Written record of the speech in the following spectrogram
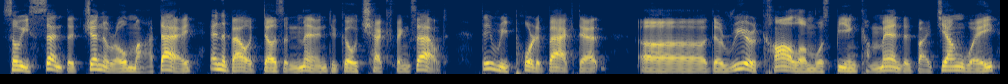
so he sent the general Ma Dai and about a dozen men to go check things out. They reported back that uh, the rear column was being commanded by Jiang Wei,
